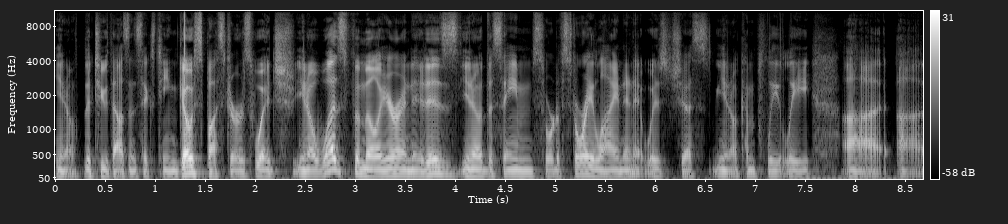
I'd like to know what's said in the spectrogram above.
you know the 2016 Ghostbusters, which you know was familiar and it is you know the same sort of storyline, and it was just you know completely uh, uh,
